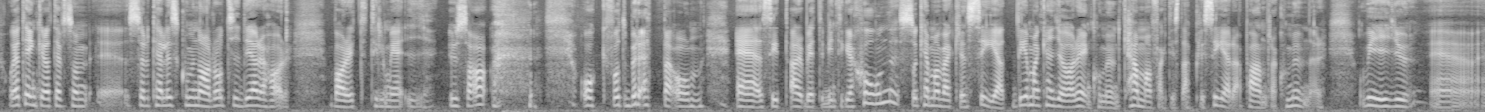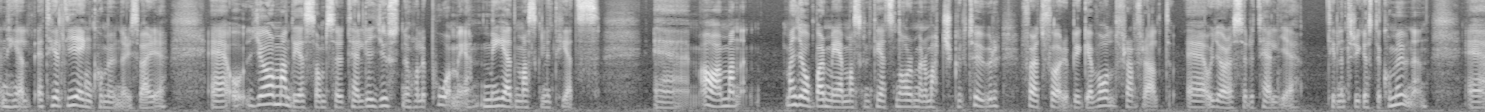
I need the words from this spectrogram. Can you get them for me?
Och jag tänker att eftersom eh, Södertäljes kommunalråd tidigare har varit till och med i USA och fått berätta om eh, sitt arbete med integration så kan man verkligen se att det man kan göra i en kommun kan man faktiskt applicera på andra kommuner. Och vi är ju eh, en hel, ett helt gäng kommuner i Sverige. Eh, och gör man det som Södertälje just nu håller på med, med maskulinitets... Eh, ja, man, man jobbar med maskulinitetsnormer och machokultur för att förebygga våld framförallt eh, och göra Södertälje till den tryggaste kommunen. Eh,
